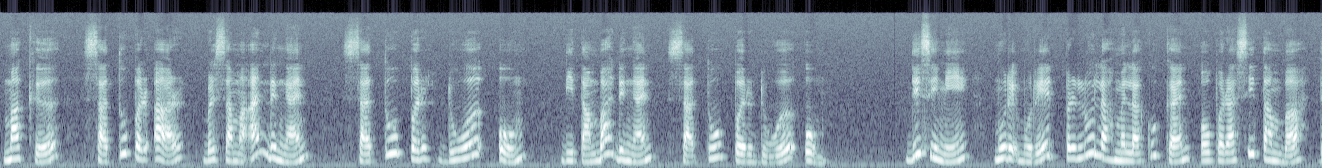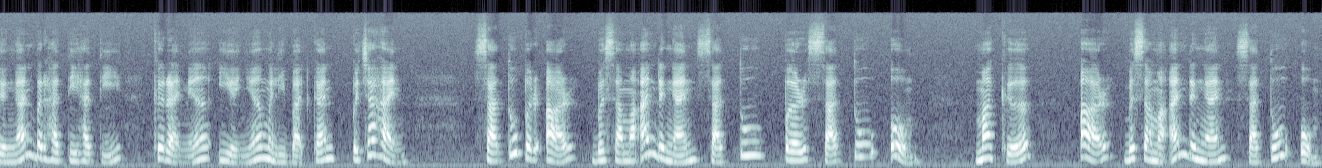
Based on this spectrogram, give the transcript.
Maka 1 per R bersamaan dengan 1 per 2 ohm ditambah dengan 1 per 2 ohm. Di sini, murid-murid perlulah melakukan operasi tambah dengan berhati-hati kerana ianya melibatkan pecahan. 1 per R bersamaan dengan 1 per 1 ohm. Maka, R bersamaan dengan 1 ohm.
